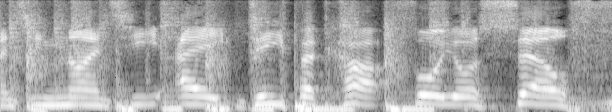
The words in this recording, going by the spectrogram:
1998, deeper cut for yourself.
